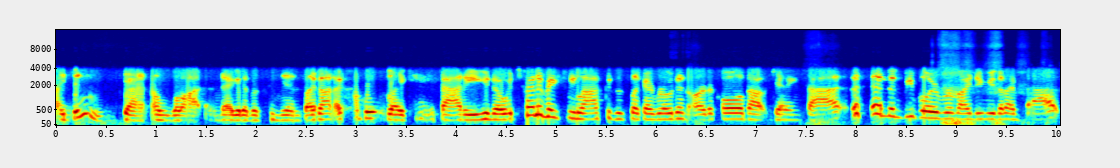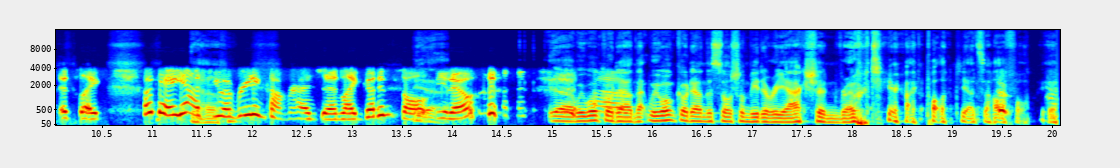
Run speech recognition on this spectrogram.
I didn't get a lot of negative opinions. I got a couple of like, "Hey, fatty," you know, which kind of makes me laugh because it's like I wrote an article about getting fat, and then people are reminding me that I'm fat. It's like, okay, yes, yeah. you have reading comprehension, like good insult, yeah. you know. yeah, we won't go um, down that. We won't go down the social media reaction road here. I apologize. It's awful. Yeah.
